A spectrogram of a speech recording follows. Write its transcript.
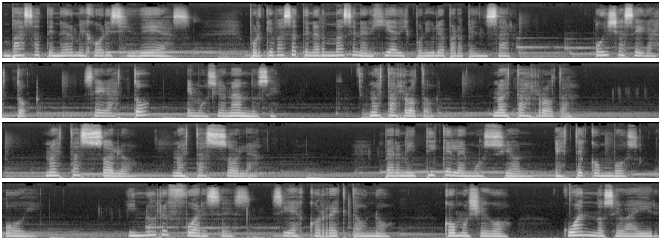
vas a tener mejores ideas, porque vas a tener más energía disponible para pensar. Hoy ya se gastó, se gastó emocionándose. No estás roto, no estás rota, no estás solo, no estás sola. Permití que la emoción esté con vos hoy y no refuerces si es correcta o no, cómo llegó, cuándo se va a ir,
